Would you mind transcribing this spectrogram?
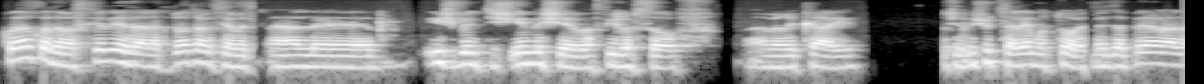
קודם כל זה מזכיר לי איזה אנקדוטה מסוימת על אה, איש בן 97, פילוסוף אמריקאי, שמישהו צלם אותו, מדבר על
